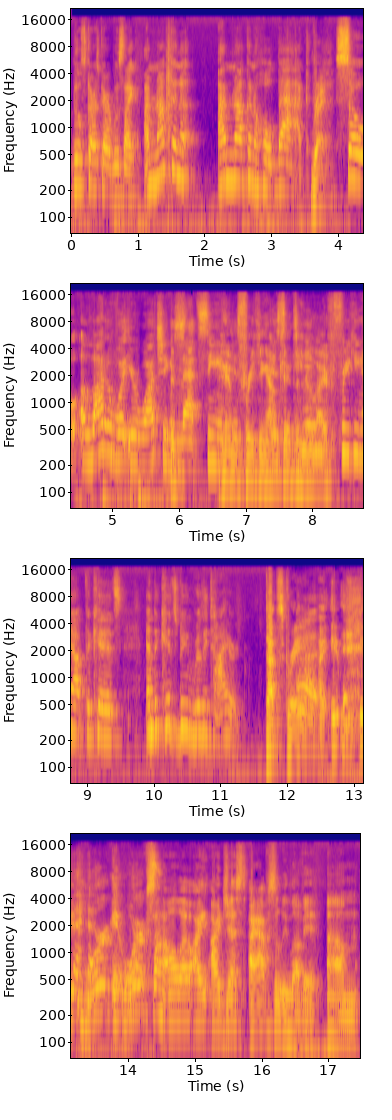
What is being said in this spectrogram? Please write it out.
Bill Skarsgård was like, "I'm not gonna." I'm not going to hold back. Right. So a lot of what you're watching in that scene him is freaking out is kids in real life. freaking out the kids, and the kids being really tired. That's great. Uh, I, it it, work, it, it works works. on all levels. I, I just I absolutely love it. Um,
